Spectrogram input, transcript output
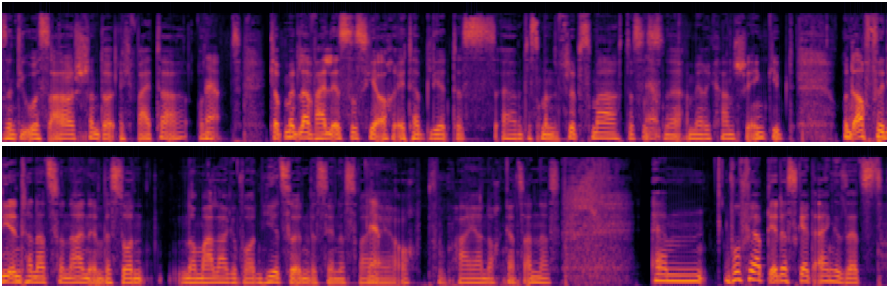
sind die USA schon deutlich weiter. Und ja. ich glaube, mittlerweile ist es hier auch etabliert, dass, äh, dass man Flips macht, dass es ja. eine amerikanische Ink gibt. Und auch für die internationalen Investoren normaler geworden, hier zu investieren. Das war ja, ja auch vor ein paar Jahren noch ganz anders. Ähm, wofür habt ihr das Geld eingesetzt?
